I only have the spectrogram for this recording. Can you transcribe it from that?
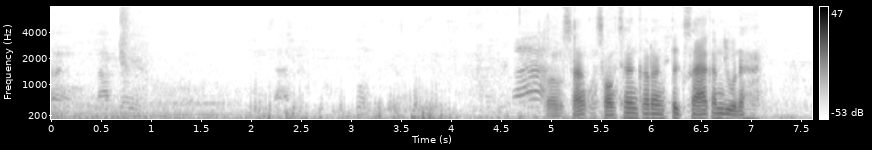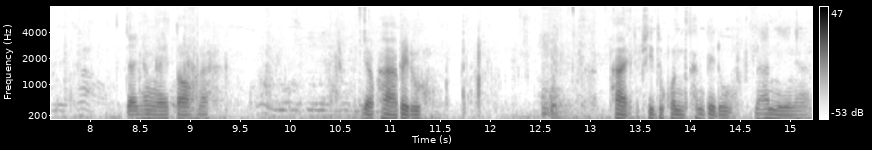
ตั้งรับเลยสามต้น ส องช่างสองช่างกำลังปรึกษากันอยู่นะ จะยังไงต่อนะ เดี๋ยวพาไปดู พาพี่ทุกคนท่านไปดูด้านนี้นะฮะ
